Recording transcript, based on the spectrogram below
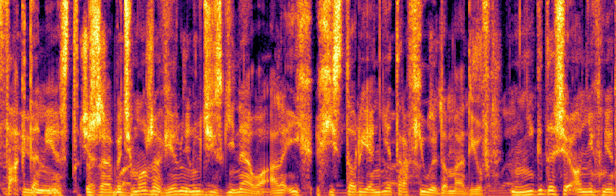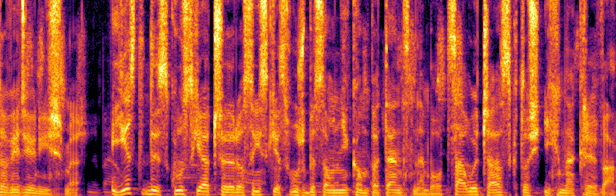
Faktem jest, że być może wielu ludzi zginęło, ale ich historie nie trafiły do mediów. Nigdy się o nich nie dowiedzieliśmy. Jest dyskusja, czy rosyjskie służby są niekompetentne, bo cały czas ktoś ich nakrywa.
